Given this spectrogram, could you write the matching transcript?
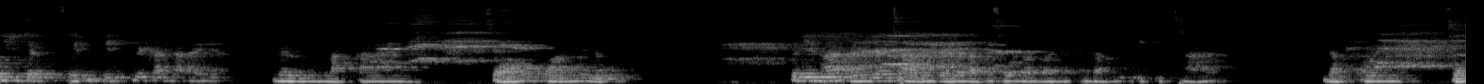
ที่จะเห็นผิดด้วยกันอะไรเนี่ยหนึ่งหลักการสองความไม่รู้ทีนี้พระอริยเจ้าตั้งแต่ระดับพระโสดาบันเนี่ยท่านดับวิจิกิจฉาดับความสง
